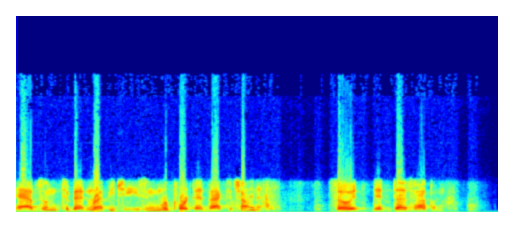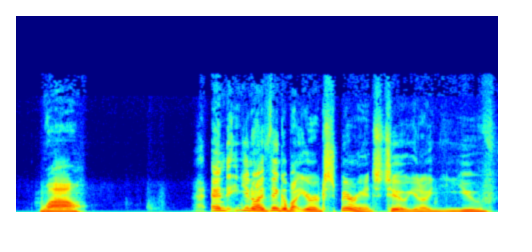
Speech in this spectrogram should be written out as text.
tabs on Tibetan refugees and report that back to China. So it, it does happen. Wow. And you know, I think about your experience too. You know, you've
